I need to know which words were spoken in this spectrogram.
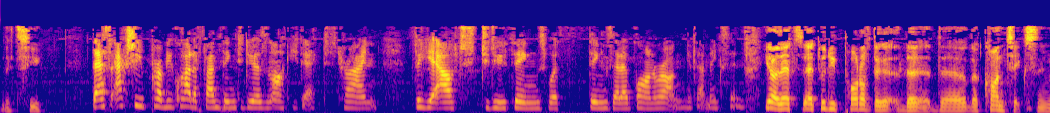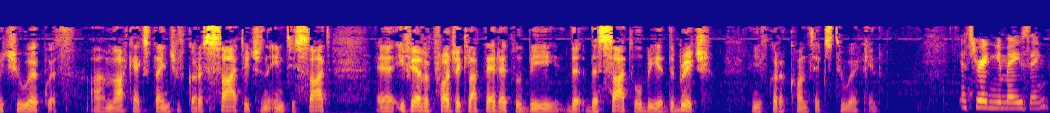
let's see. That's actually probably quite a fun thing to do as an architect, to try and figure out to do things with things that have gone wrong, if that makes sense. Yeah, that's, that would be part of the, the, the, the context in which you work with. Um, like I explained, you've got a site, which is an empty site. Uh, if you have a project like that, it will be, the, the site will be at the bridge. And you've got a context to work in. It's really amazing.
